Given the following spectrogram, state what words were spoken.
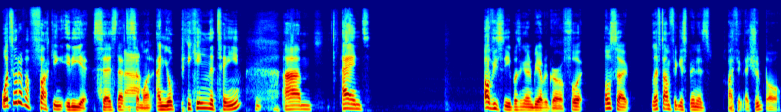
What sort of a fucking idiot says that to someone? And you're picking the team, um, and obviously he wasn't going to be able to grow a foot. Also, left arm finger spinners, I think they should bowl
